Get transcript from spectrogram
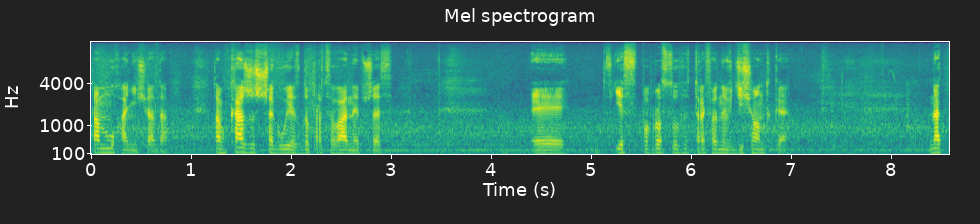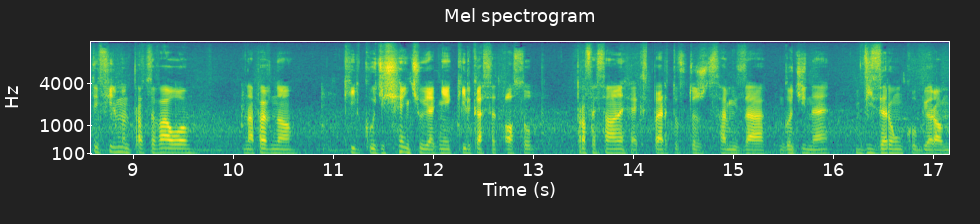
Tam mucha nie siada. Tam każdy szczegół jest dopracowany przez. Yy, jest po prostu trafiony w dziesiątkę. Nad tym filmem pracowało na pewno kilkudziesięciu, jak nie kilkaset osób, profesjonalnych ekspertów, którzy czasami za godzinę wizerunku biorą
